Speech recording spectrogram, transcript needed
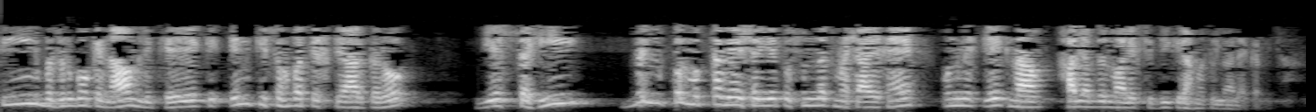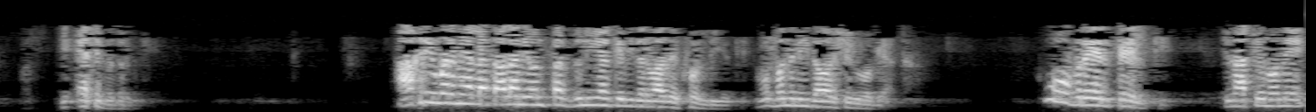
تین بزرگوں کے نام لکھے کہ ان کی صحبت اختیار کرو۔ یہ صحیح، بالکل متبع شریعت و سنت مشائق ہیں۔ ان میں ایک نام خالی عبد المالک صدیق رحمت اللہ علیہ کا یہ ایسے بزرگ ہیں۔ آخری عمر میں اللہ تعالیٰ نے ان پر دنیا کے بھی دروازے کھول دیے تھے۔ وہ بندنی دور شروع ہو گیا تھا۔ خوب ریل پیل تھی۔ چنانچہ انہوں نے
